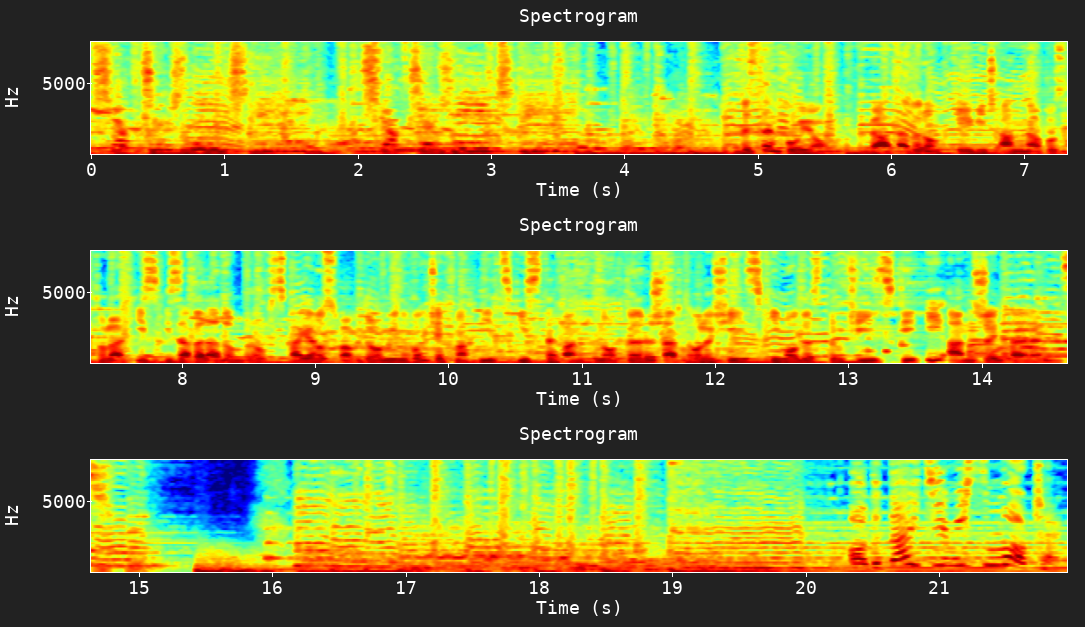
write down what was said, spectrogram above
Świat księżniczki. Świat księżniczki. Występują Beata Wyrąbkiewicz, Anna Apostolakis, Izabela Dąbrowska, Jarosław Domin, Wojciech Machnicki, Stefan Knote, Ryszard Olesiński, Modest Truciński i Andrzej Ferenc. Oddajcie mi smoczek.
